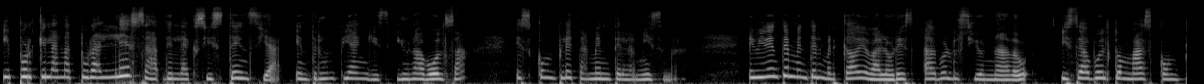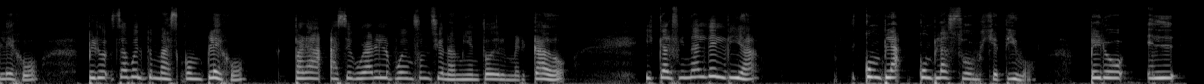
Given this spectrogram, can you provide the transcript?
y porque la naturaleza de la existencia entre un tianguis y una bolsa es completamente la misma. Evidentemente el mercado de valores ha evolucionado y se ha vuelto más complejo, pero se ha vuelto más complejo para asegurar el buen funcionamiento del mercado y que al final del día cumpla, cumpla su objetivo. Pero el,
